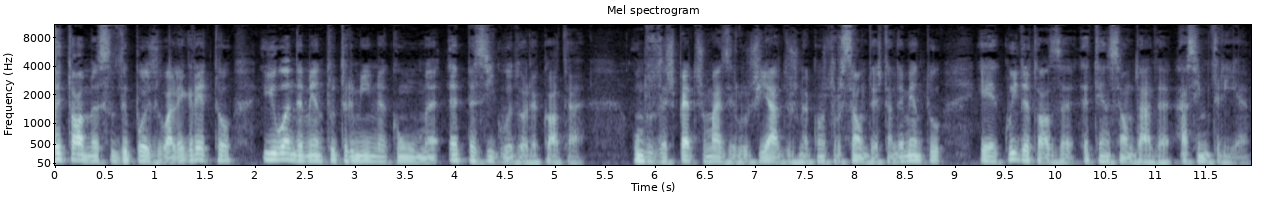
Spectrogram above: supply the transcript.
Retoma-se depois o allegretto e o andamento termina com uma apaziguadora cota. Um dos aspectos mais elogiados na construção deste andamento é a cuidadosa atenção dada à simetria.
